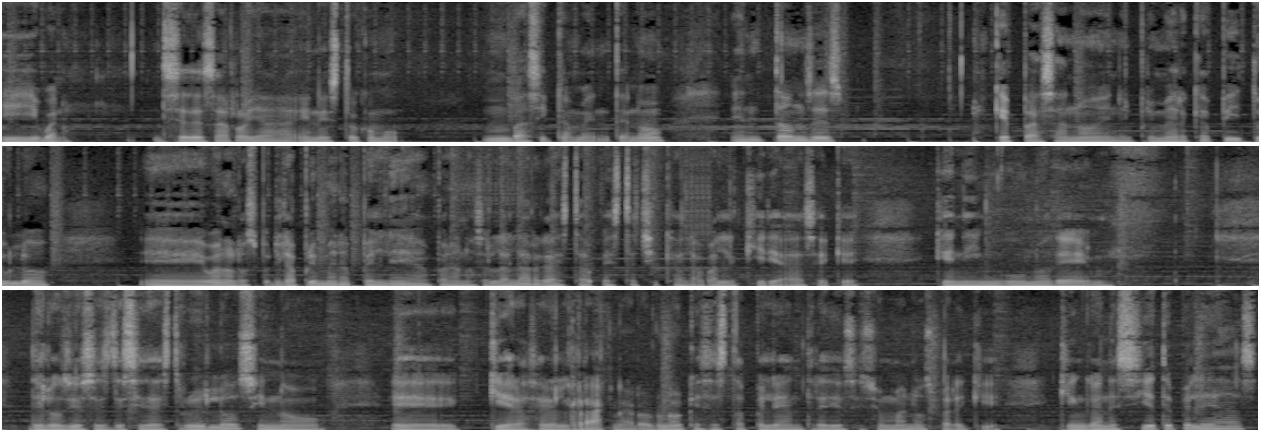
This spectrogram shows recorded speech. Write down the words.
y bueno, se desarrolla en esto como básicamente, ¿no? Entonces, ¿qué pasa, no? En el primer capítulo eh, bueno, la primera pelea, para no la larga, esta, esta chica, la Valkyria, hace que, que ninguno de, de los dioses decida destruirlo, sino eh, quiere hacer el Ragnarok, ¿no? Que es esta pelea entre dioses y humanos para que quien gane siete peleas,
